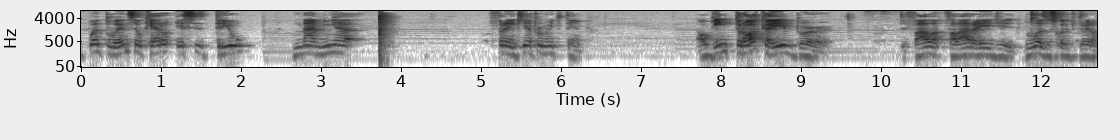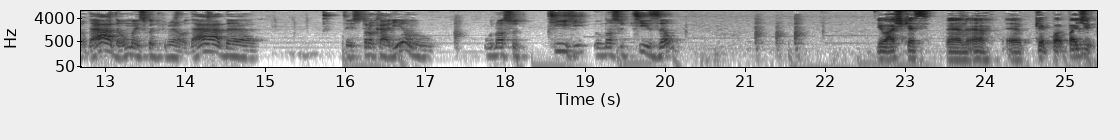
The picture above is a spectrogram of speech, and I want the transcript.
o quanto antes. Eu quero esse trio na minha franquia por muito tempo. Alguém troca aí por. Fala, falaram aí de duas escolhas de primeira rodada, uma escolha de primeira rodada. Vocês trocariam o nosso ti, o nosso tizão? Eu acho que assim, é, é, é, pode.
